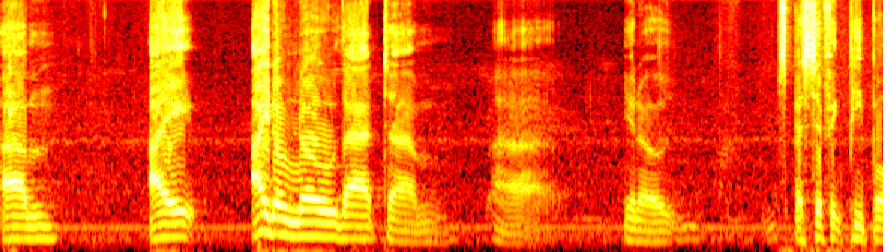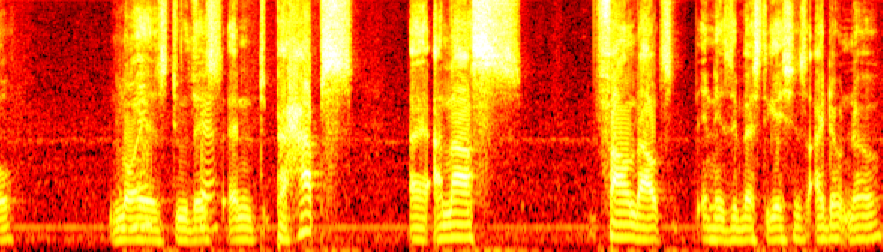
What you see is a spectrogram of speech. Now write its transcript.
Um, I, I don't know that, um, uh, you know, specific people, lawyers do this, sure. and perhaps uh, Anas found out in his investigations. I don't know,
